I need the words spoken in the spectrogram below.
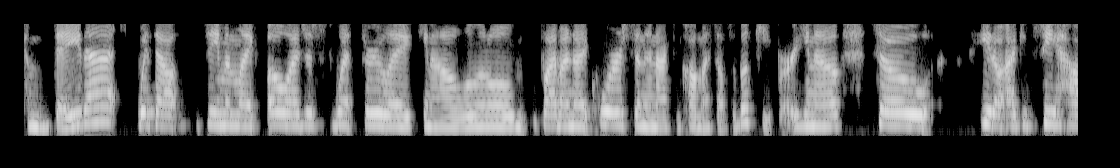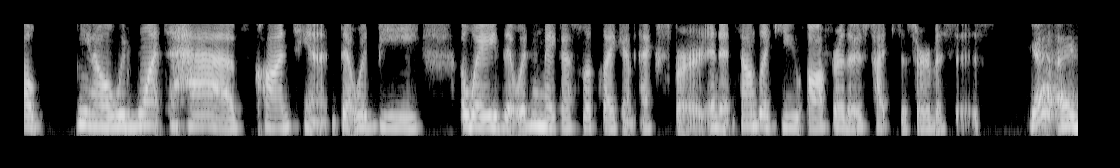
convey that without seeming like oh i just went through like you know a little fly by night course and then i can call myself a bookkeeper you know so you know i could see how you know we'd want to have content that would be a way that wouldn't make us look like an expert and it sounds like you offer those types of services yeah, I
